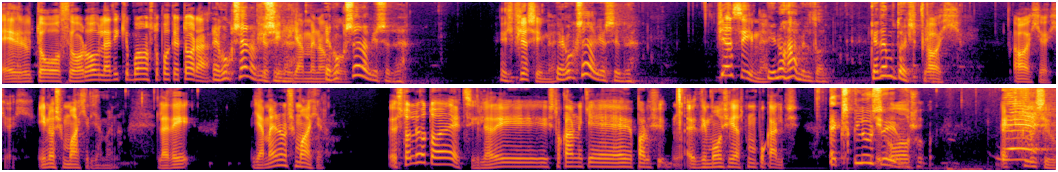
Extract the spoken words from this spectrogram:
Ε, το θεωρώ δηλαδή και μπορώ να σου το πω και τώρα. Εγώ ξέρω ποιος είναι. είναι για μένα. Εγώ ξέρω ποιος είναι. Ποιος είναι; Εγώ ξέρω ποιος είναι. Ποιος είναι; Είναι ο Χάμιλτον. Και δεν μου το έχεις πει. Όχι. Όχι, όχι, όχι. Είναι ο Σουμάχερ για μένα. Δηλαδή, για μένα είναι ο Σουμάχερ. Ε, στο λέω το έτσι. Δηλαδή, στο κάνω και παρουσι... δημόσια ας πούμε, αποκάλυψη. Exclusive. Ο... Exclusive.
